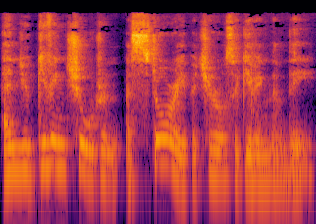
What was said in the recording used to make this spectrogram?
And you're giving children a story, but you're also giving them the,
